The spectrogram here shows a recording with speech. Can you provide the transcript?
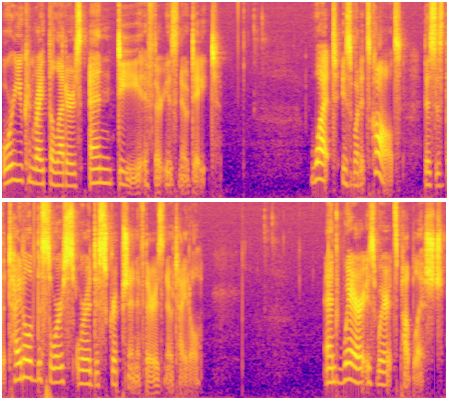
or you can write the letters ND if there is no date. What is what it's called. This is the title of the source or a description if there is no title. And where is where it's published.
